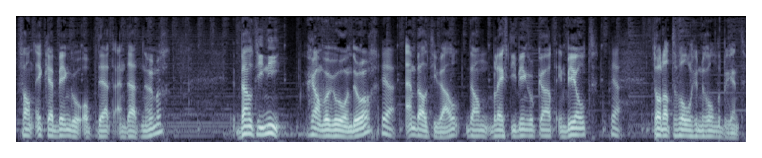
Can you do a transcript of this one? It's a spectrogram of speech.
Van ik heb bingo op dat en dat nummer. Belt hij niet, gaan we gewoon door. Ja. En belt hij wel, dan blijft die bingo kaart in beeld. Ja. Totdat de volgende ronde begint.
